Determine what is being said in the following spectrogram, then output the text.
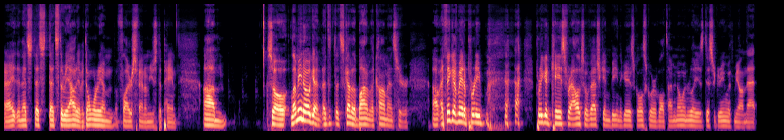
All right, and that's that's that's the reality of it. Don't worry, I'm a Flyers fan. I'm used to pain. Um, so let me know again. That's, that's kind of the bottom of the comments here. Uh, I think I've made a pretty pretty good case for Alex Ovechkin being the greatest goal scorer of all time. No one really is disagreeing with me on that.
